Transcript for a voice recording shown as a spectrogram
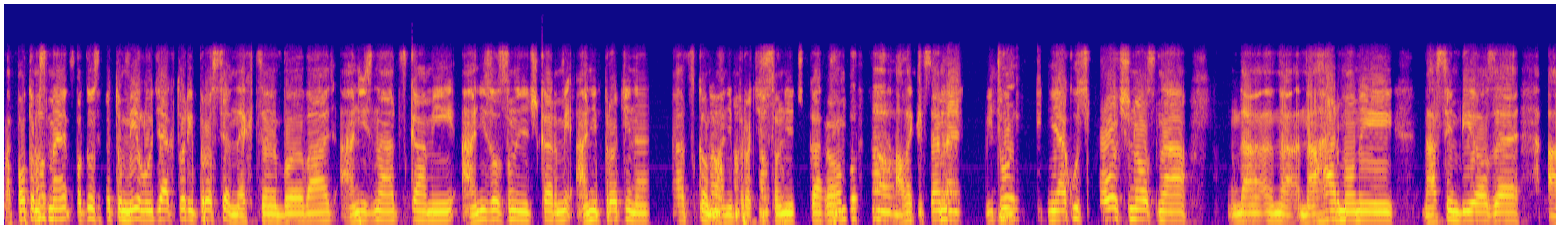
A potom sme, potom sme tu my ľudia, ktorí proste nechceme bojovať ani s náckami, ani so slnečkármi, ani proti náckom, no, ani proti slnečkárom, ale chceme vytvoriť nejakú spoločnosť na, na, na, na harmonii, na symbióze a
